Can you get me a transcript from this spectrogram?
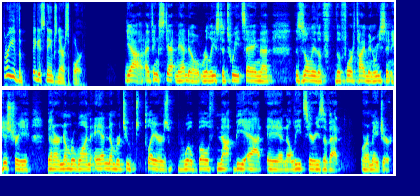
three of the biggest names in our sport. Yeah, I think Statmando released a tweet saying that this is only the the fourth time in recent history that our number one and number two players will both not be at a, an Elite Series event or a major.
